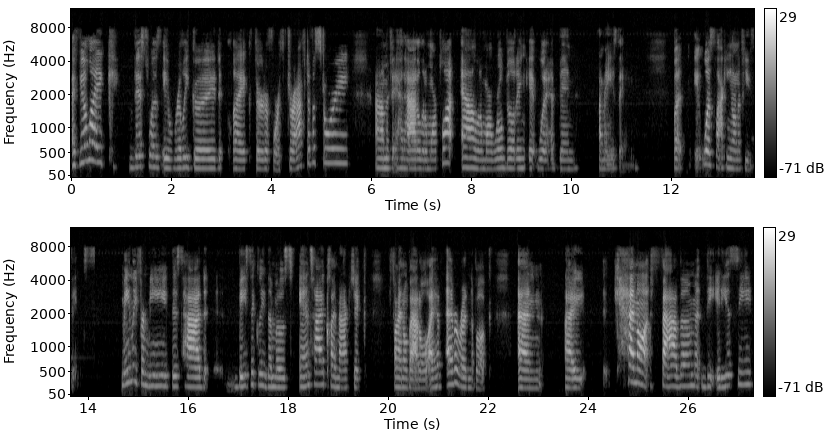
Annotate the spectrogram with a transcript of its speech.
I feel like this was a really good like third or fourth draft of a story. Um, if it had had a little more plot and a little more world building, it would have been amazing. But it was lacking on a few things. Mainly for me, this had basically the most anticlimactic final battle I have ever read in a book. And I cannot fathom the idiocy.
